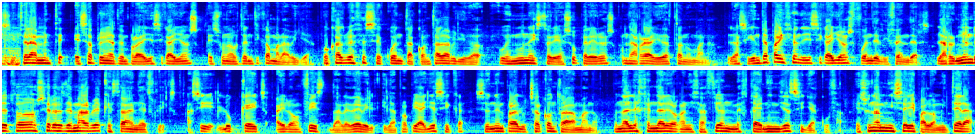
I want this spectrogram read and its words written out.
Sinceramente, esa primera temporada de Jessica Jones es una auténtica maravilla. Pocas veces se cuenta con tal habilidad o en una historia de superhéroes una realidad tan humana. La siguiente aparición de Jessica Jones fue en The Defenders, la reunión de todos los héroes de Marvel que estaban en Netflix. Así, Luke Cage, Iron Fist, Daredevil y la propia Jessica se unen para luchar contra la mano, una legendaria organización mezcla de ninjas y yakuza. Es una miniserie palomitera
